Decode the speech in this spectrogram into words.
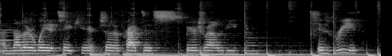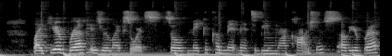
another way to take care to practice spirituality is breathe like your breath is your life source. So make a commitment to be more conscious of your breath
